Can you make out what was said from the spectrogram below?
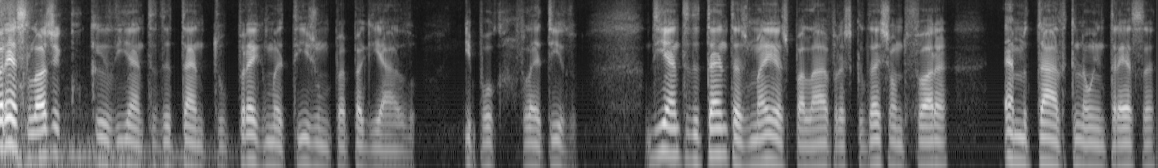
Parece lógico que, diante de tanto pragmatismo papagueado e pouco refletido, diante de tantas meias palavras que deixam de fora a metade que não interessa,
